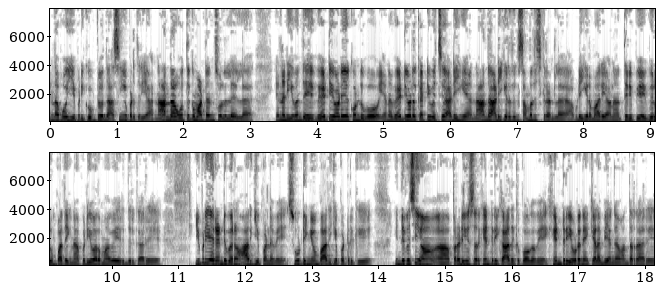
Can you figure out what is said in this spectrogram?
என்னை போய் இப்படி கூப்பிட்டு வந்து அசிங்கப்படுத்துறியா? நான் தான் ஒத்துக்க மாட்டேன்னு சொல்லல இல்லை. என்னை நீ வந்து வேட்டியோடையே கொண்டு போ. என்னை வேட்டியோட கட்டி வச்சு அடிங்க. நான் தான் அடிக்கிறதுக்கு சம்மதிச்சுக்கிறேன்ல அப்படிங்கிற மாதிரியான திருப்பி இவரும் பார்த்தீங்கன்னா பிடிவாதமாகவே இருந்திருக்காரு. இப்படியே ரெண்டு பேரும் ஆர்கியூ பண்ணவே ஷூட்டிங்கும் பாதிக்கப்பட்டிருக்கு. இந்த விஷயம் ப்ரொடியூசர் ஹென்றி காதுக்கு போகவே ஹென்றி உடனே கிளம்பி அங்கே வந்துடுறாரு.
